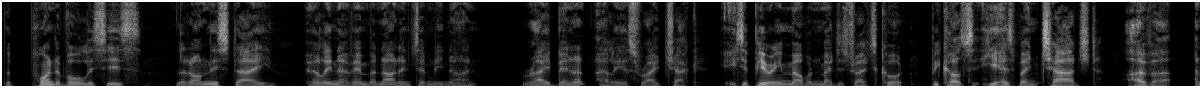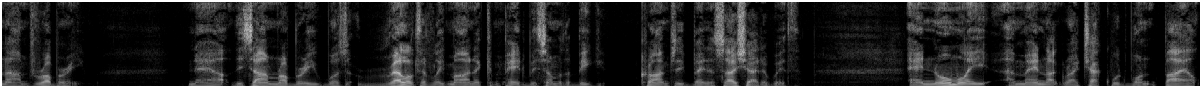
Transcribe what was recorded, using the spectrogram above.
The point of all this is that on this day, early November 1979, Ray Bennett, alias Ray Chuck, is appearing in Melbourne Magistrates Court because he has been charged over an armed robbery. Now, this armed robbery was relatively minor compared with some of the big crimes he'd been associated with. And normally, a man like Ray Chuck would want bail.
